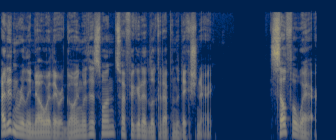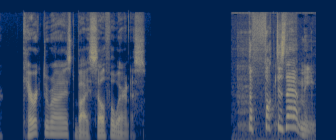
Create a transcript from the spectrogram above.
I didn't really know where they were going with this one, so I figured I'd look it up in the dictionary. Self aware, characterized by self awareness. The fuck does that mean?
